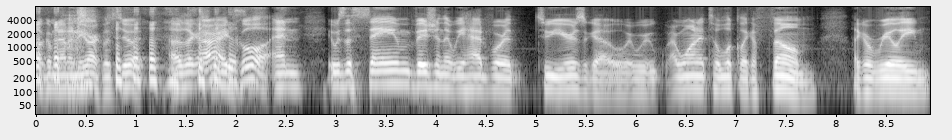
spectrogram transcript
I'll come down to New York. Let's do it. I was like, all right, cool. And it was the same vision that we had for it two years ago. I want it to look like a film, like a really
